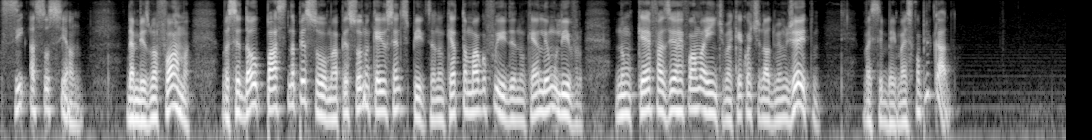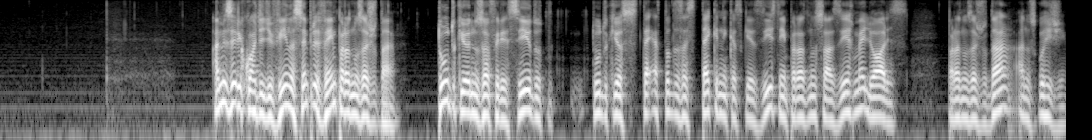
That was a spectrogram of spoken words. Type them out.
se associando. Da mesma forma, você dá o passe na pessoa, mas a pessoa não quer ir ao centro espírita, não quer tomar água fluida, não quer ler um livro, não quer fazer a reforma íntima, quer continuar do mesmo jeito, vai ser bem mais complicado. A misericórdia divina sempre vem para nos ajudar. Tudo que nos é oferecido, tudo que os todas as técnicas que existem para nos fazer melhores, para nos ajudar a nos corrigir.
